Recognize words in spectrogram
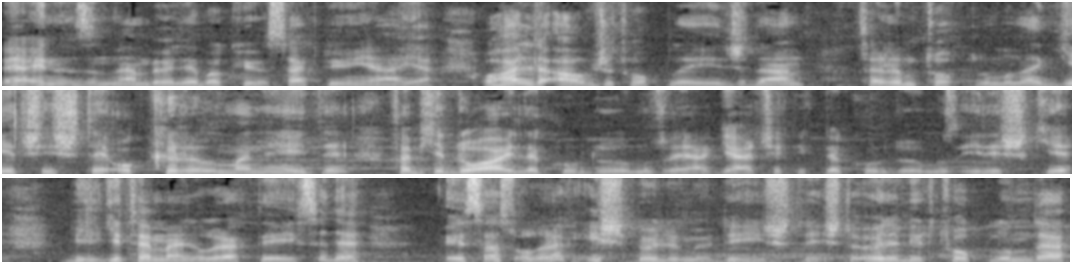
veya en azından böyle bakıyorsak dünyaya. O halde avcı toplayıcıdan tarım toplumuna geçişte o kırılma neydi? Tabii ki doğayla kurduğumuz veya gerçeklikle kurduğumuz ilişki bilgi temelli olarak değilse de esas olarak iş bölümü değişti. İşte öyle bir toplumda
